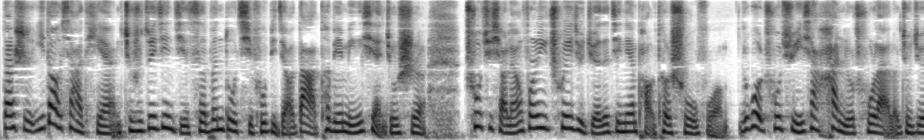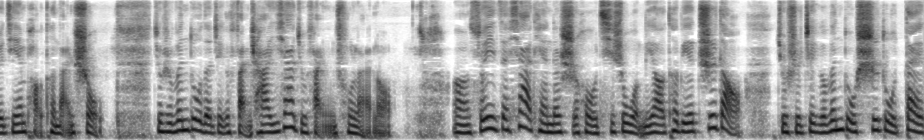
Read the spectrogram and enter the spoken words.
但是，一到夏天，就是最近几次温度起伏比较大，特别明显，就是出去小凉风一吹，就觉得今天跑特舒服；如果出去一下汗就出来了，就觉得今天跑特难受，就是温度的这个反差一下就反映出来了。嗯，所以在夏天的时候，其实我们要特别知道，就是这个温度、湿度带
